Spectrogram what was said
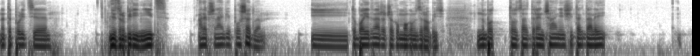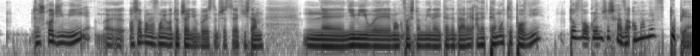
na tę policję, nie zrobili nic, ale przynajmniej poszedłem. I to była jedyna rzecz, jaką mogłem zrobić. No bo to zadręczanie się i tak dalej, to szkodzi mi, e, osobom w moim otoczeniu, bo jestem przez to jakiś tam niemiły, mam kwaśną minę i tak dalej, ale temu typowi to w ogóle nie przeszkadza. On ma mnie w dupie.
